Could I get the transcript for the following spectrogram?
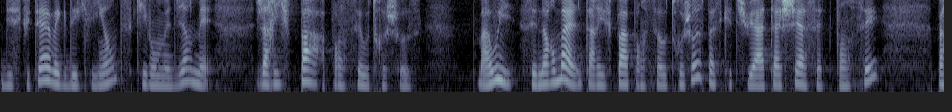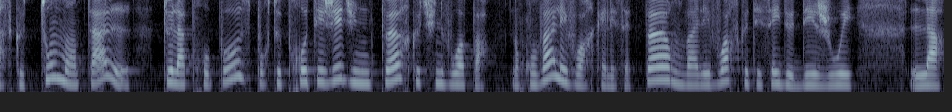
discuter avec des clientes qui vont me dire Mais j'arrive pas à penser autre chose. Bah oui, c'est normal, t'arrives pas à penser à autre chose parce que tu es attaché à cette pensée, parce que ton mental te la propose pour te protéger d'une peur que tu ne vois pas. Donc on va aller voir quelle est cette peur, on va aller voir ce que tu essayes de déjouer là,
